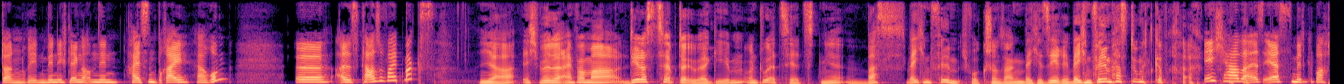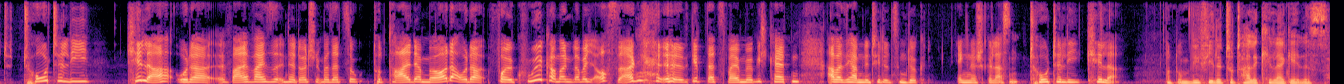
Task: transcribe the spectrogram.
dann reden wir nicht länger um den heißen Brei herum. Äh, alles klar soweit, Max? Ja, ich würde einfach mal dir das Zepter übergeben und du erzählst mir, was, welchen Film, ich wollte schon sagen, welche Serie, welchen Film hast du mitgebracht? Ich habe als erstes mitgebracht Totally Killer oder wahlweise in der deutschen Übersetzung total der Mörder oder voll cool, kann man glaube ich auch sagen. es gibt da zwei Möglichkeiten, aber sie haben den Titel zum Glück englisch gelassen. Totally Killer. Und um wie viele totale Killer geht es?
